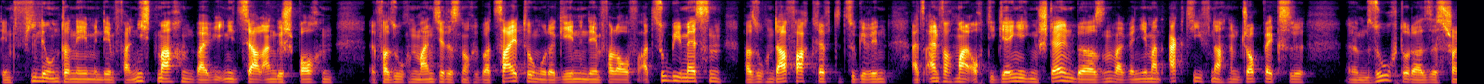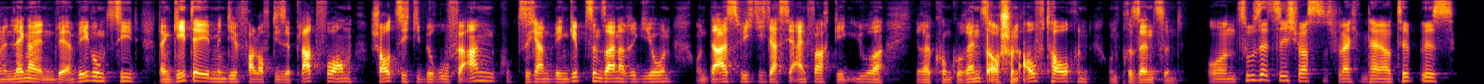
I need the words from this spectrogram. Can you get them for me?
den viele Unternehmen in dem Fall nicht machen, weil wie initial angesprochen, äh, versuchen manche das noch über Zeitung oder gehen in dem Fall auf Azubi-Messen, versuchen da Fachkräfte zu gewinnen, als einfach mal auch die gängigen Stellenbörsen, weil wenn jemand aktiv nach einem Jobwechsel ähm, sucht oder es schon länger in Erwägung zieht, dann geht er eben in dem Fall auf diese Plattform, schaut sich die Berufe an, guckt sich an, wen gibt's in seiner Region und da ist wichtig, dass sie einfach gegenüber ihrer Konkurrenz auch schon auftauchen und präsent sind. Und zusätzlich, was vielleicht ein kleiner Tipp ist,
